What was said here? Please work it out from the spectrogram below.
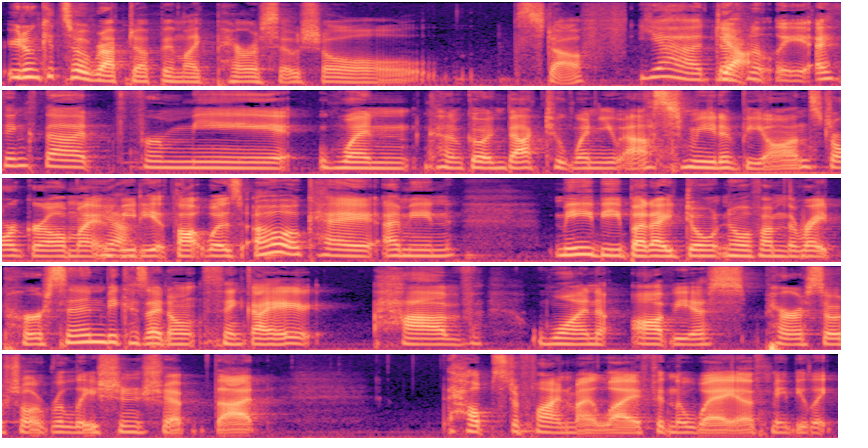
you don't get so wrapped up in like parasocial stuff. Yeah, definitely. I think that for me, when kind of going back to when you asked me to be on Stargirl, my Yeah. immediate thought was, oh, okay. I mean, maybe, but I don't know if I'm the right person because I don't think I have one obvious parasocial relationship that helps define my life in the way of maybe like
